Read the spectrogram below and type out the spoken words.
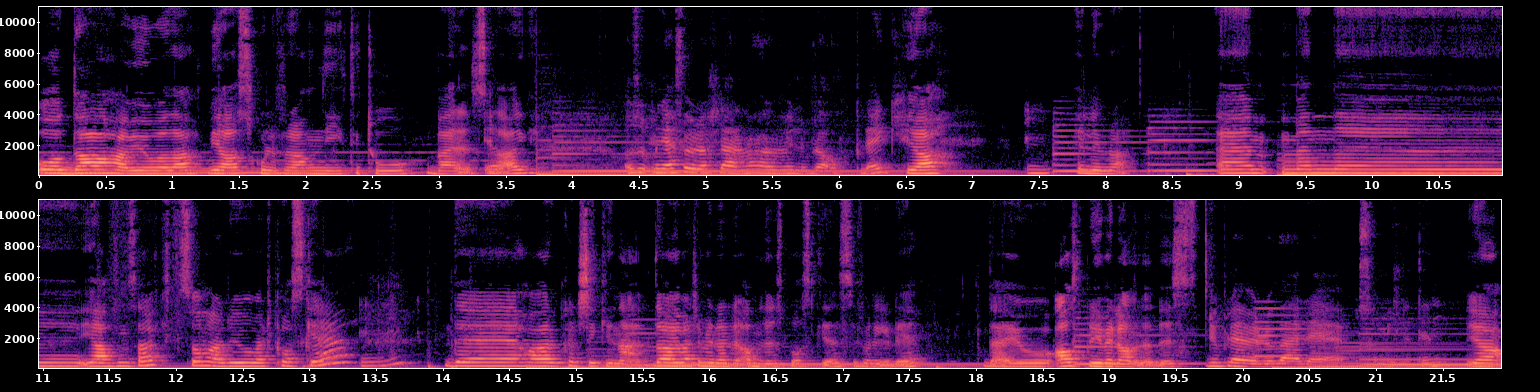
Og da har vi jo da Vi har skole fra ni til to hver eneste Ja. dag. Også, men jeg føler at lærerne har veldig bra opplegg. Ja. Mm. Veldig bra. Um, men uh, ja, som sagt, så har det jo vært påske. Mm. Det har kanskje ikke Nei, det har jo vært en veldig annerledes påske, selvfølgelig. Det er jo Alt blir veldig annerledes. Du pleier vel å være familien din? Ja,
